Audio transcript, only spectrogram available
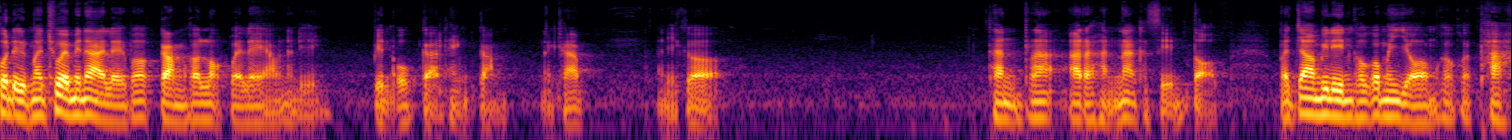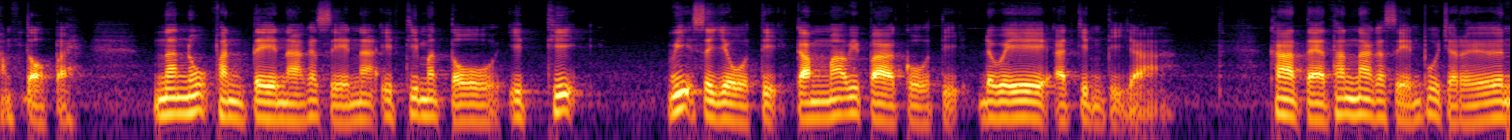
คนอื่นมาช่วยไม่ได้เลยเพราะกรรมเขาล็อกไว้แล้วนั่นเองเป็นโอกาสแห่งกรรมนะครับ อันนี้ก็ ท่านพระอรหันต์นาคเษนตอบ พระเจ้ามิลินเขาก็ไม่ยอมเขาก็ถามต่อไปนนุพันเตนาคเสนาอิทธิมโต อิทธิวิสโยติกัมมวิปาโกติ เดเวอจินติยาข้าแต่ท่านนาคเสนผู้เจริญ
